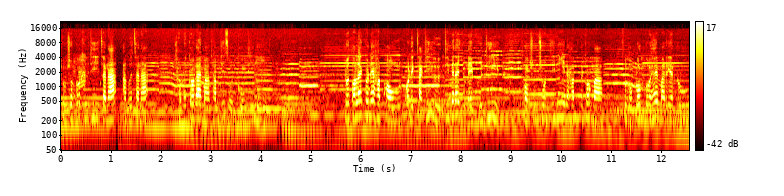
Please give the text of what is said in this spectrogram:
ชุมชนก็คือที่จนะอำเภอจนะครับแล้วก็ได้มาทำที่สวนกรุงที่นี่ โดยตอนแรกก็เนี่ยครับเอาเอาเด็กจากที่อื่นที่ไม่ได้อยู่ในพื้นที่ของชุมชนที่นี่นะครับ แล้วก็มาฝึกอบรมโดยให้มาเรียนรู้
